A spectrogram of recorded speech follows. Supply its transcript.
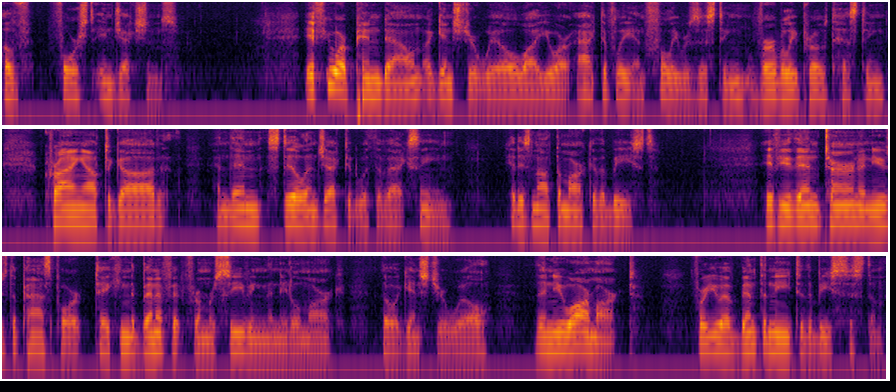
Of forced injections. If you are pinned down against your will while you are actively and fully resisting, verbally protesting, crying out to God, and then still injected with the vaccine, it is not the mark of the beast. If you then turn and use the passport, taking the benefit from receiving the needle mark, though against your will, then you are marked, for you have bent the knee to the beast system.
